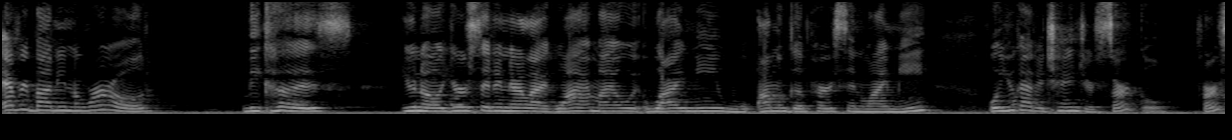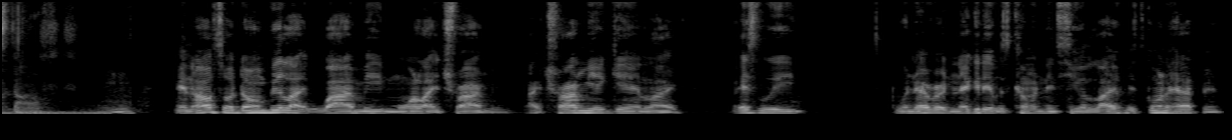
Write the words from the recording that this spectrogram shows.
everybody in the world because, you know, you're sitting there like, why am I, why me? I'm a good person, why me? Well, you got to change your circle, first off. And also, don't be like, why me? More like, try me. Like, try me again. Like, basically, whenever negative is coming into your life, it's going to happen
